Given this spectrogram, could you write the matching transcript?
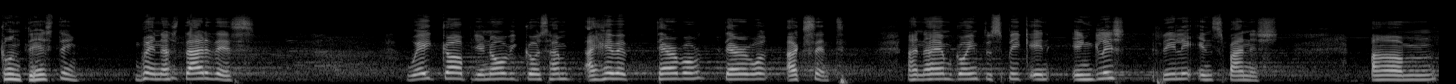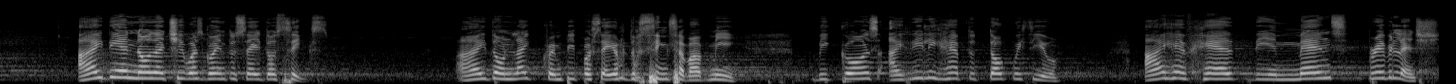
Contesten. Buenas tardes. Wake up, you know, because I'm, I have a terrible, terrible accent. and I am going to speak in English, really in Spanish. Um, I didn't know that she was going to say those things. I don't like when people say all those things about me because I really have to talk with you. I have had the immense privilege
